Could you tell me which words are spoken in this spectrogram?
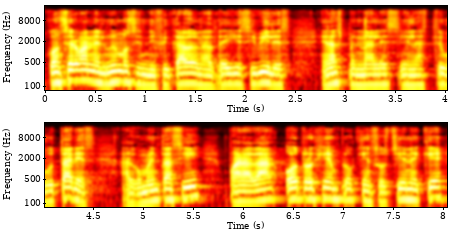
conservan el mismo significado en las leyes civiles, en las penales y en las tributarias. Argumenta así, para dar otro ejemplo, quien sostiene que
